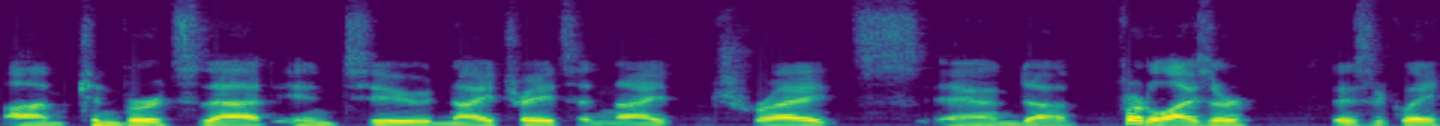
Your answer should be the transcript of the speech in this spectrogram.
um, converts that into nitrates and nitrites and uh, fertilizer, basically,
